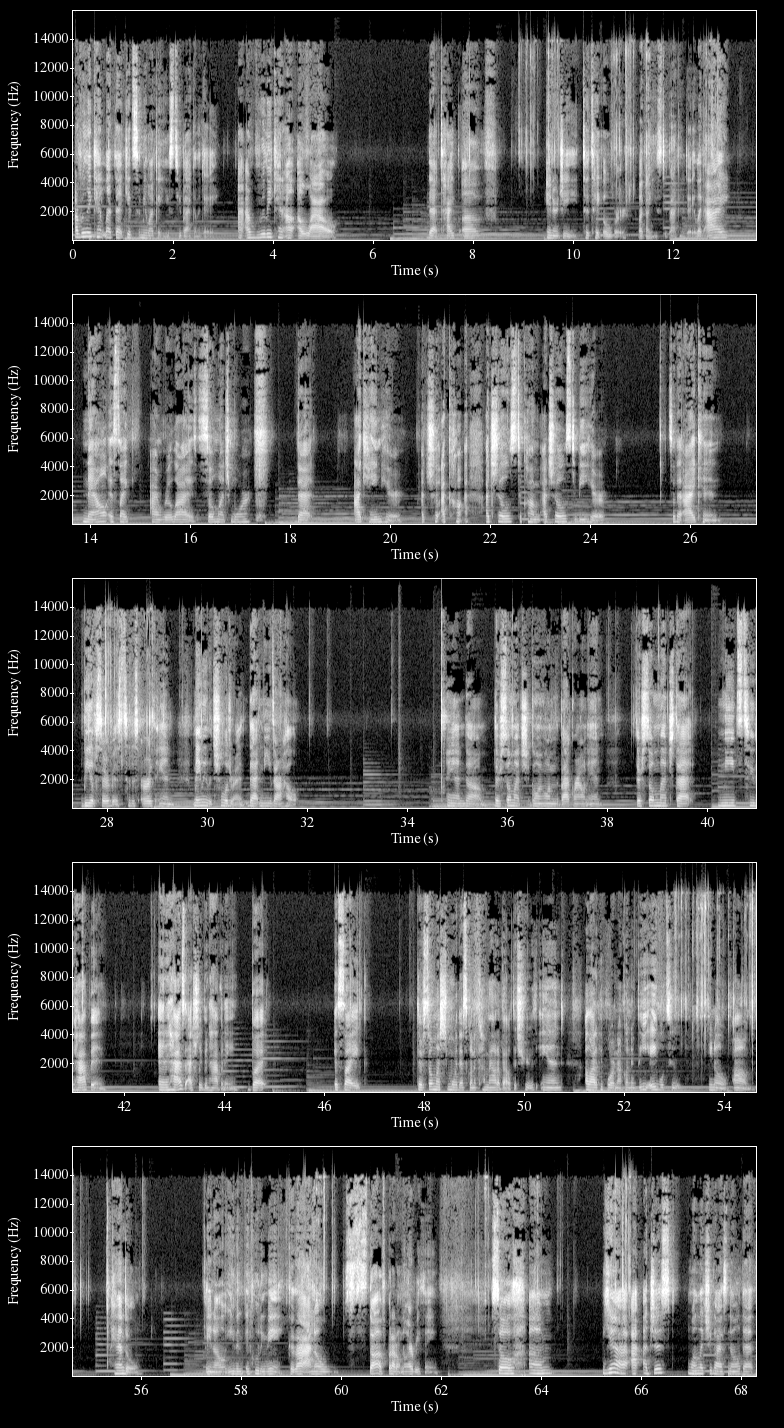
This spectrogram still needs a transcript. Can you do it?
I really can't let that get to me like I used to back in the day. I, I really can't uh, allow that type of energy to take over like I used to back in the day. Like I now it's like I realize so much more that I came here. I cho- I, com- I chose to come. I chose to be here so that I can be of service to this earth and mainly the children that needs our help. And um, there's so much going on in the background, and there's so much that needs to happen. And it has actually been happening, but it's like there's so much more that's going to come out about the truth, and a lot of people are not going to be able to, you know, um, handle, you know, even including me, because I, I know stuff, but I don't know everything. So, um, yeah, I, I just want to let you guys know that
